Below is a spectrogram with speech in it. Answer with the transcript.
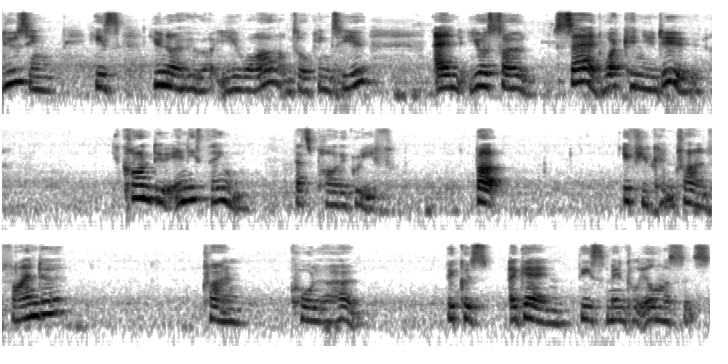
losing his. You know who you are. I'm talking to you, and you're so sad. What can you do? You can't do anything. That's part of grief. But if you can try and find her, try and call her home. Because again, these mental illnesses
